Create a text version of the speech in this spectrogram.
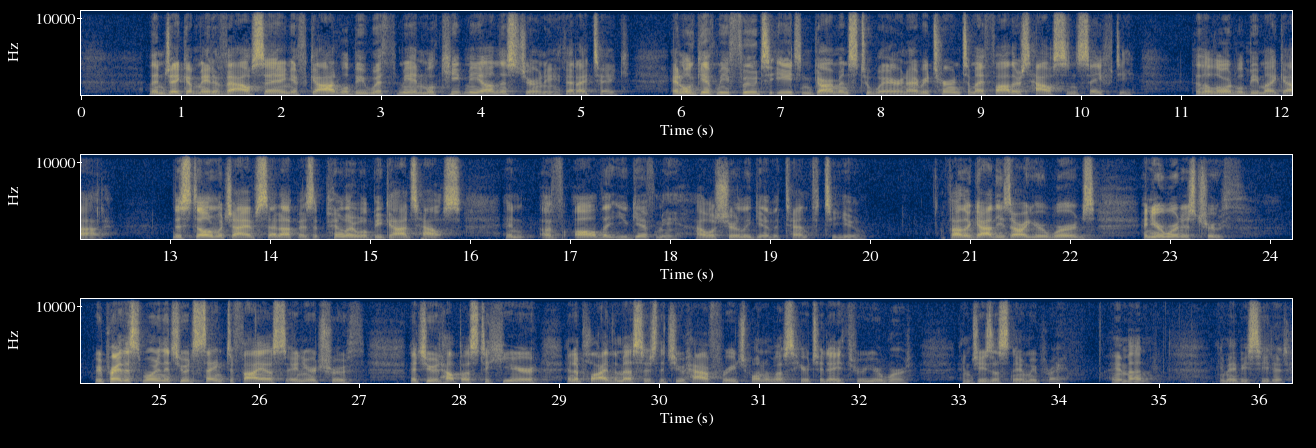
Then Jacob made a vow, saying, If God will be with me and will keep me on this journey that I take, and will give me food to eat and garments to wear, and I return to my father's house in safety, then the Lord will be my God. The stone which I have set up as a pillar will be God's house and of all that you give me, I will surely give a tenth to you. Father God, these are your words, and your word is truth. We pray this morning that you would sanctify us in your truth, that you would help us to hear and apply the message that you have for each one of us here today through your word. In Jesus' name we pray. Amen. You may be seated.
